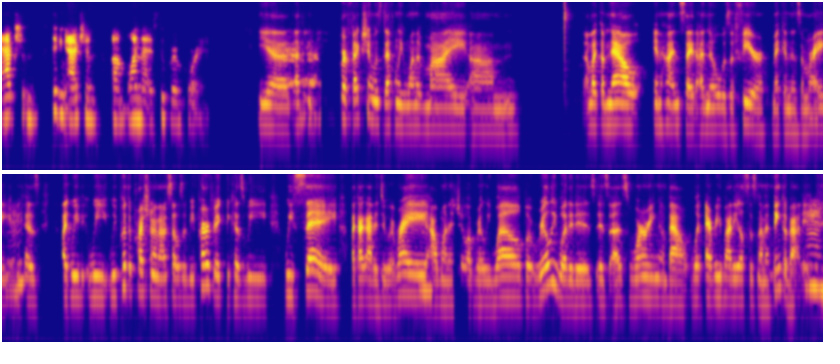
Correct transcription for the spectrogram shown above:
action, taking action um, on that is super important. Yeah, I think perfection was definitely one of my um, like I'm now in hindsight, I know it was a fear mechanism, right? Mm-hmm. Because like we we we put the pressure on ourselves to be perfect because we we say like I got to do it right, mm-hmm. I want to show up really well, but really what it is is us worrying about what everybody else is going to think about it. Mm-hmm.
